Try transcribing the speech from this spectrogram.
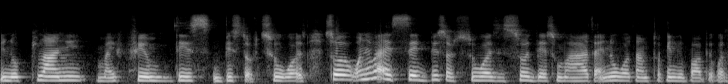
you know, planning my film, this Beast of Two Worlds. So whenever I say Beast of Two Worlds is so dear to my heart, I know what I'm talking about because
